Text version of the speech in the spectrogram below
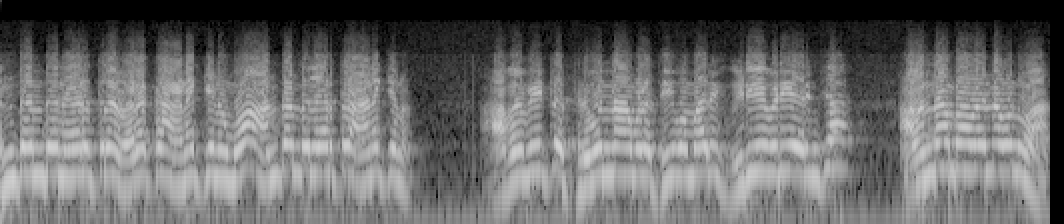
எந்தெந்த நேரத்துல விளக்க அணைக்கணுமோ அந்தந்த நேரத்துல அணைக்கணும். அவன் வீட்டுல திருவண்ணாமலை தீபம் மாதிரி விடிய விடிய எரிஞ்சா அவன் தான் பாவம் என்ன பண்ணுவான்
